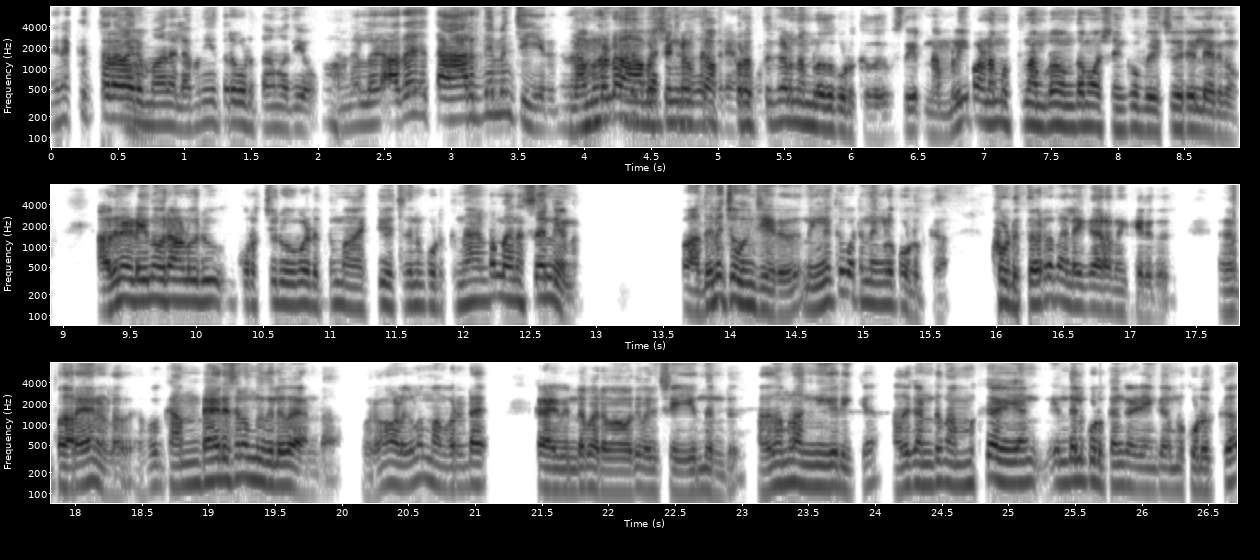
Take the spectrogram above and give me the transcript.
നിനക്ക് ഇത്ര വരുമാനല്ല അപ്പൊ നീ ഇത്ര കൊടുത്താൽ മതിയോ? എന്നുള്ള അത് താരതമ്യം ചെയ്യരുത്. നമ്മളുടെ നമ്മുടെ ആവശ്യങ്ങൾക്ക് അപ്പുറത്തേക്കാണ് നമ്മളത് കൊടുക്കുന്നത്. നമ്മൾ ഈ പണം മൊത്തം നമ്മുടെ സ്വന്തം മോശങ്ങൾക്ക് ഉപയോഗിച്ച് വരില്ലായിരുന്നു. അതിനിടയിൽ നിന്ന് ഒരാൾ ഒരു കുറച്ച് രൂപ എടുത്ത് മാറ്റി വെച്ചതിന് കൊടുക്കുന്ന ആളുടെ മനസ്സ് തന്നെയാണ്. അപ്പൊ അതിന് ചോദ്യം ചെയ്യരുത്. നിങ്ങൾക്ക് പറ്റും നിങ്ങൾ കൊടുക്കുക. കൊടുത്തവരുടെ തലയിൽ കയറാൻ നിൽക്കരുത്. പറയാനുള്ളത്. അപ്പൊ കമ്പാരിസൺ ഒന്നും ഇതിൽ വേണ്ട. ഓരോ ആളുകളും അവരുടെ കഴിവിന്റെ പരമാവധി അവർ ചെയ്യുന്നുണ്ട്. അത് നമ്മൾ അംഗീകരിക്കുക. അത് കണ്ട് നമുക്ക് കഴിയാൻ എന്തെങ്കിലും കൊടുക്കാൻ കഴിയുമെങ്കിൽ നമ്മൾ കൊടുക്കുക.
